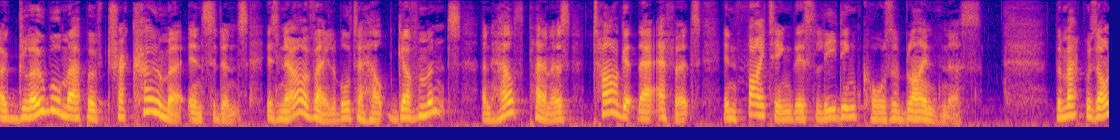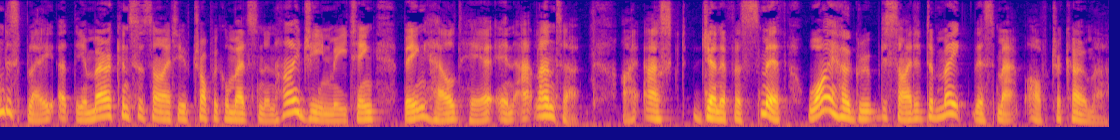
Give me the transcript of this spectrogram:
A global map of trachoma incidence is now available to help governments and health planners target their efforts in fighting this leading cause of blindness. The map was on display at the American Society of Tropical Medicine and Hygiene meeting being held here in Atlanta. I asked Jennifer Smith why her group decided to make this map of trachoma.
